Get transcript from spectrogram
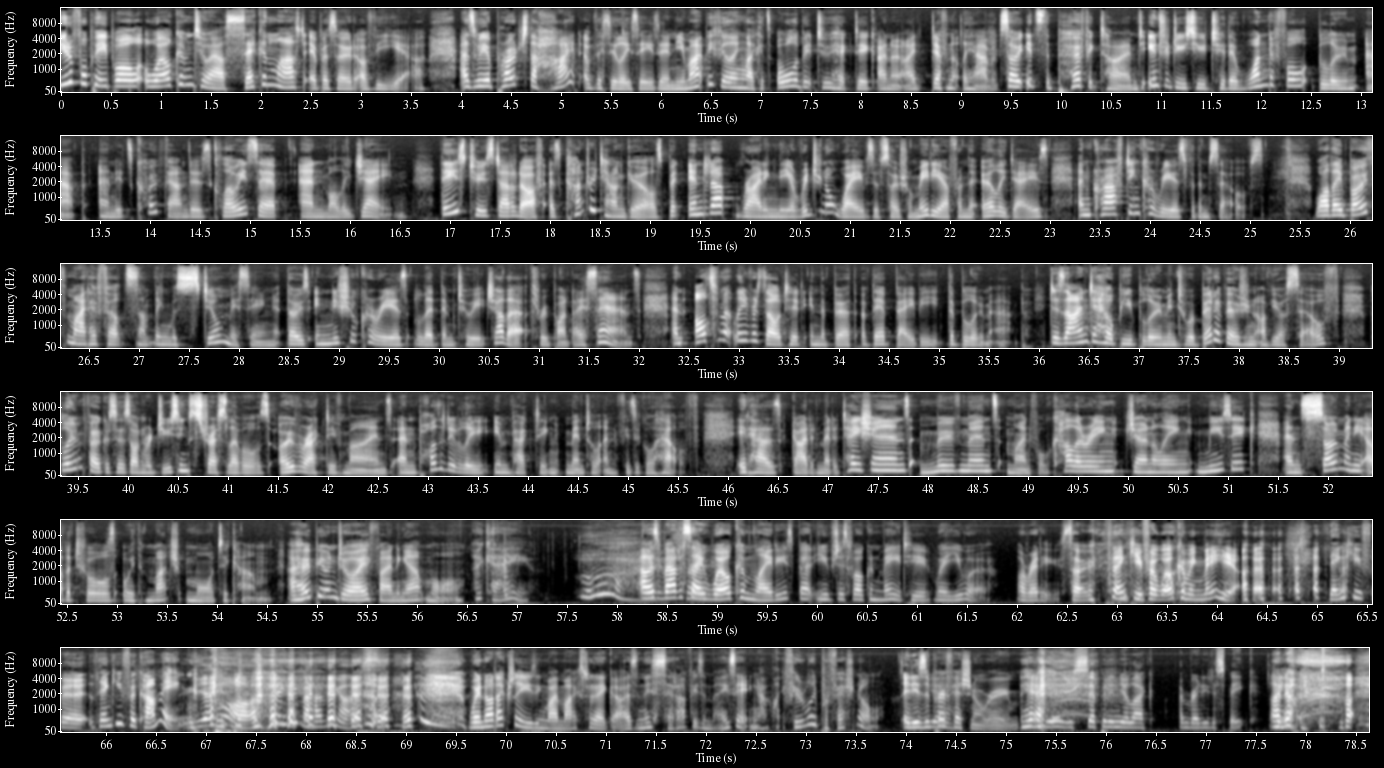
Beautiful people, welcome to our second last episode of the year. As we approach the height of the silly season, you might be feeling like it's all a bit too hectic. I know I definitely have. So it's the perfect time to introduce you to their wonderful Bloom app and its co founders, Chloe Szep and Molly Jane. These two started off as country town girls, but ended up riding the original waves of social media from the early days and crafting careers for themselves. While they both might have felt something was still missing, those initial careers led them to each other through Bondi Sands and ultimately resulted in the birth of their baby, the Bloom app. Designed to help you bloom into a better version of yourself, Bloom focuses on reducing stress levels, overactive minds, and positively impacting mental and physical health. It has guided meditations, movements, mindful coloring, journaling, music, and so many other tools with much more to come. I hope you enjoy finding out more. Okay. I was about to say welcome, ladies, but you've just welcomed me to where you were already. So thank you for welcoming me here. Thank you for thank you for coming. Yeah. Thank you for having us. We're not actually using my mics today, guys, and this setup is amazing. I'm like, feel really professional. It is a Yeah. professional room. You do, you step in and you're like, I'm ready to speak. I know.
